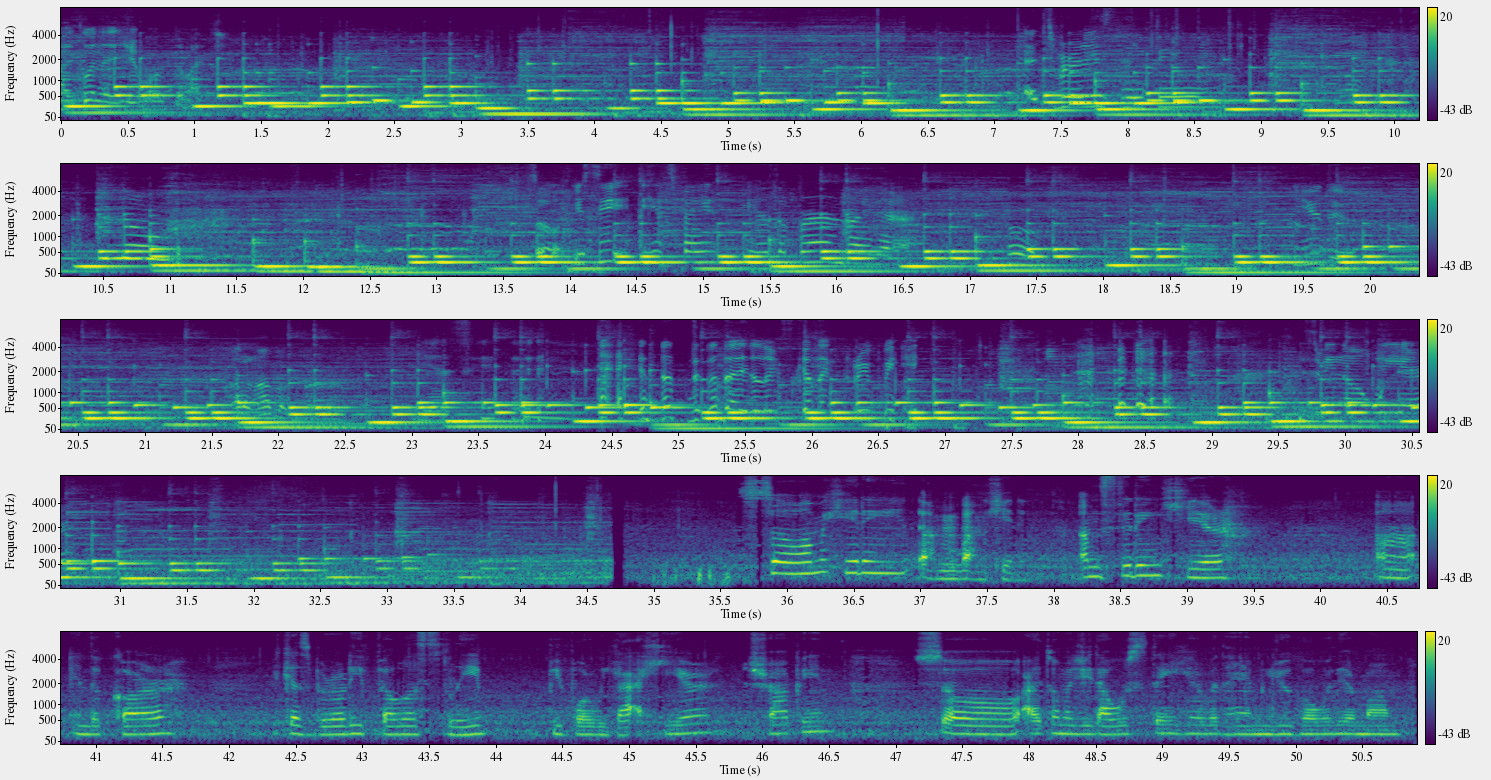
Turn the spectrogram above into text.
my goodness, you moved too much. It's really sleepy. No. So you see his face, he has a burn right there. You do. I don't have a burn. Yes, he did. Don't do that, it looks kinda creepy. So I'm hitting, I'm, I'm hitting, I'm sitting here uh, in the car because Brody fell asleep before we got here shopping. So I told Majid I will stay here with him. You go with your mom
